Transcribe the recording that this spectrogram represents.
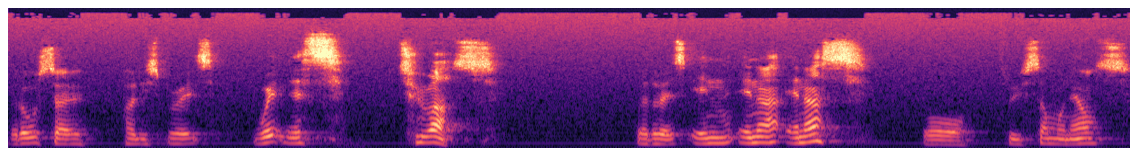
but also Holy Spirit's witness to us whether it's in, in, uh, in us or through someone else.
